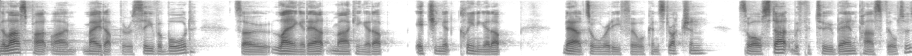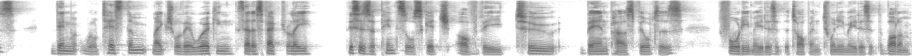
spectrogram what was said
the last part, I made up the receiver board, so laying it out, marking it up, etching it, cleaning it up. Now it's all ready for construction. So I'll start with the two bandpass filters, then we'll test them, make sure they're working satisfactorily. This is a pencil sketch of the two bandpass filters, 40 meters at the top and 20 meters at the bottom.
